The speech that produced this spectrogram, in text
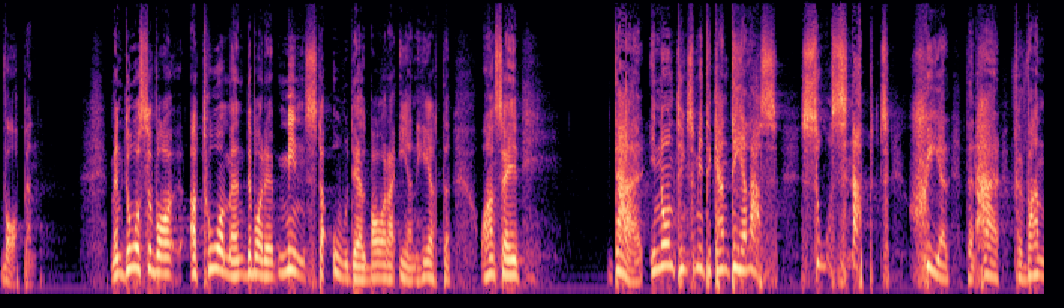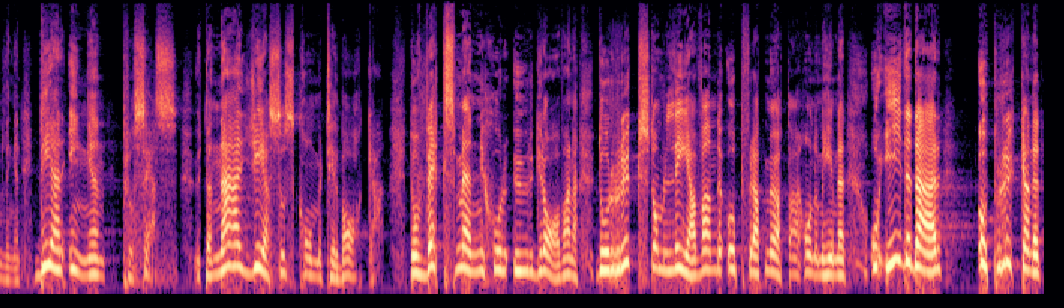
vapen. Men då så var atomen det var det minsta odelbara enheten. Och han säger, där, i någonting som inte kan delas, så snabbt sker den här förvandlingen. Det är ingen process. Utan när Jesus kommer tillbaka, då väcks människor ur gravarna. Då rycks de levande upp för att möta honom i himlen. Och i det där uppryckandet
